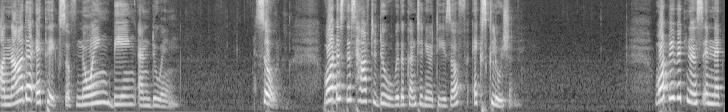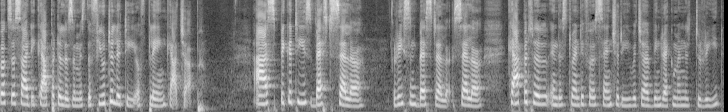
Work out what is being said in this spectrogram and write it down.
another ethics of knowing, being, and doing. So, what does this have to do with the continuities of exclusion? What we witness in network society capitalism is the futility of playing catch up. As Piketty's bestseller, recent bestseller, Capital in this 21st Century, which I've been recommended to read,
